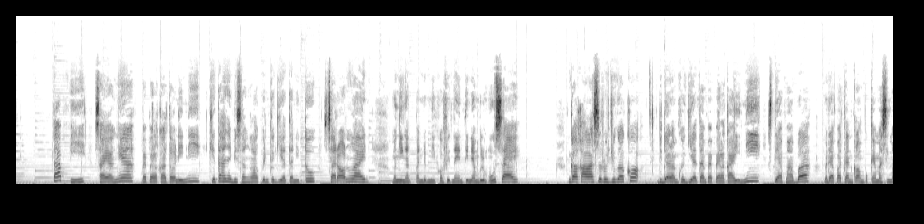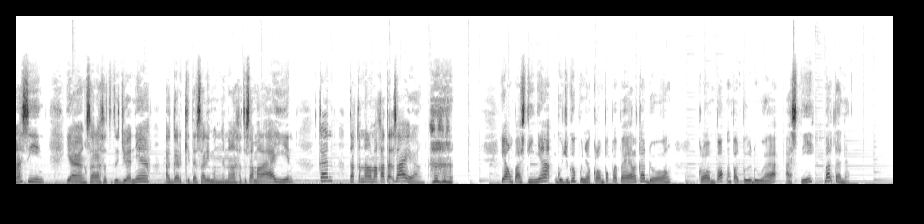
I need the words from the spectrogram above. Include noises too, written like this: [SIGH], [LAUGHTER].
Tapi, sayangnya PPLK tahun ini kita hanya bisa ngelakuin kegiatan itu secara online, mengingat pandemi COVID-19 yang belum usai. Gak kalah seru juga kok, di dalam kegiatan PPLK ini, setiap maba mendapatkan kelompoknya masing-masing, yang salah satu tujuannya agar kita saling mengenal satu sama lain. Kan tak kenal maka tak sayang. [LAUGHS] yang pastinya gue juga punya kelompok PPLK dong. Kelompok 42 Asni Martana.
